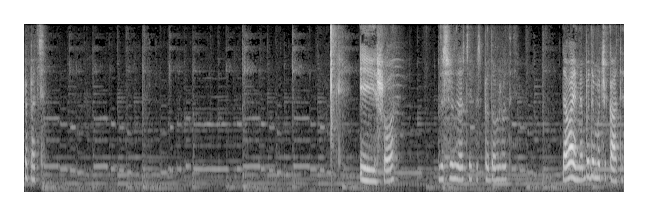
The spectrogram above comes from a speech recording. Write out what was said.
Капець. І що? Буде ще зараз якось продовжуватись? Давай, ми будемо чекати.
